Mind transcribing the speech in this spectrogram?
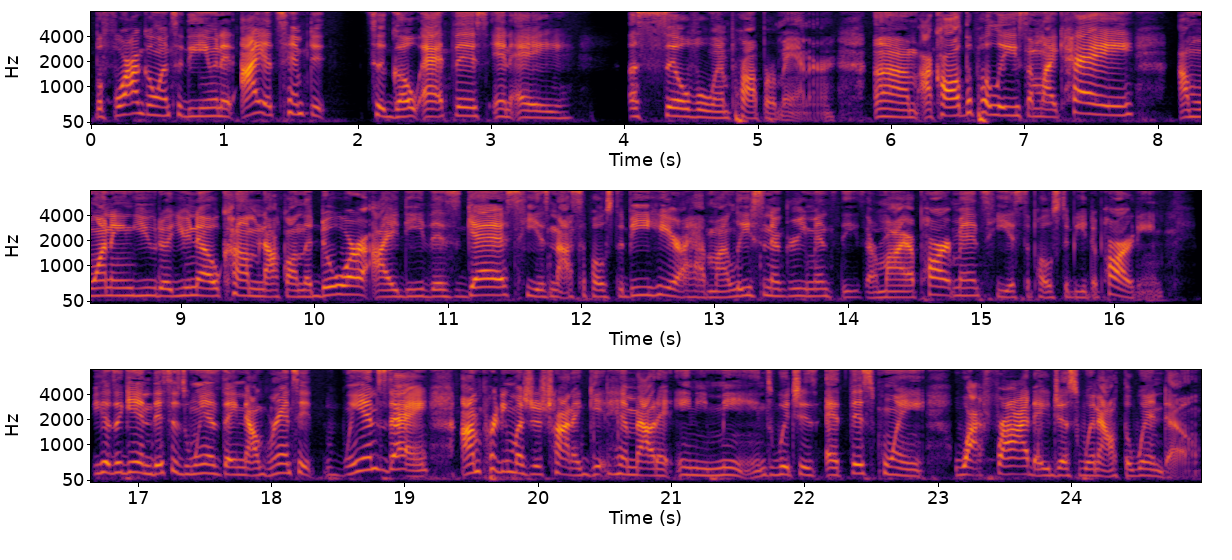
Before I go into the unit, I attempted to go at this in a a civil and proper manner. Um, I called the police. I'm like, hey, I'm wanting you to, you know, come knock on the door, ID this guest. He is not supposed to be here. I have my leasing agreements. These are my apartments. He is supposed to be departing. Because again, this is Wednesday. Now, granted, Wednesday, I'm pretty much just trying to get him out at any means, which is at this point why Friday just went out the window.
